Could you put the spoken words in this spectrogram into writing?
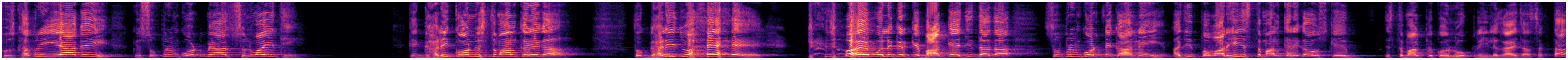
खुशखबरी ये आ गई कि सुप्रीम कोर्ट में आज सुनवाई थी कि घड़ी कौन इस्तेमाल करेगा? तो घड़ी जो है जो है वो लेकर के भाग गया अजीत दादा। सुप्रीम कोर्ट ने कहा, नहीं, अजीत पवार ही इस्तेमाल करेगा, उसके इस्तेमाल पे कोई रोक नहीं लगाया जा सकता।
